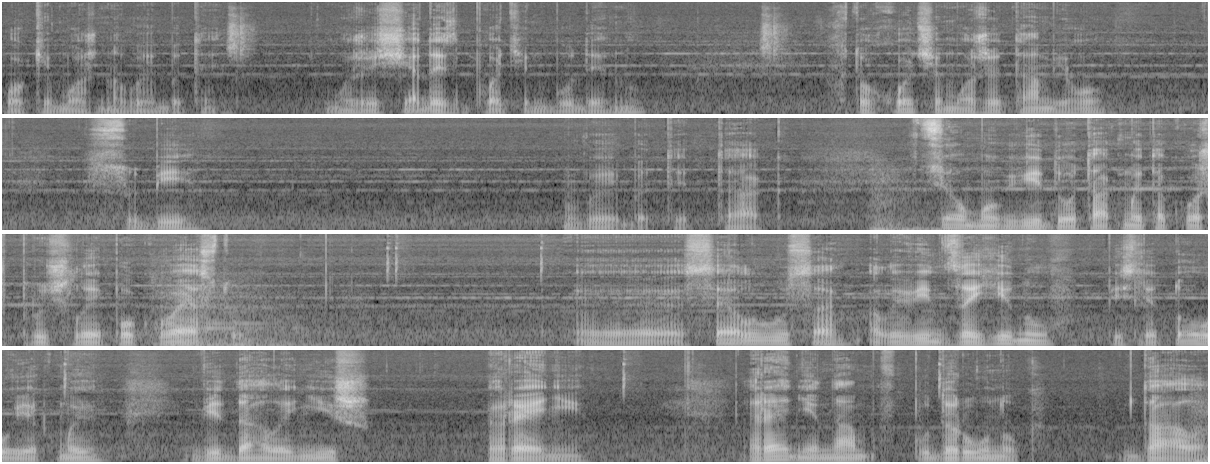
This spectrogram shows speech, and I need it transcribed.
поки можна вибити. Може ще десь потім буде. Ну, хто хоче, може там його собі вибити. Так. В цьому відео так, ми також пройшли по квесту е, Селуса, але він загинув після того, як ми віддали ніж Рені. Рені нам в подарунок дала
